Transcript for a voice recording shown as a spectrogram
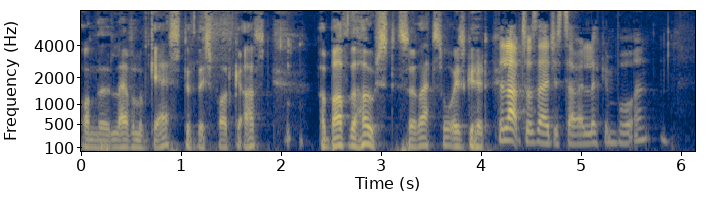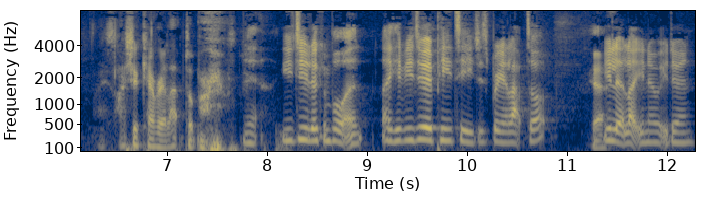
on the level of guest of this podcast above the host. So that's always good. The laptop's there just so I look important. I should carry a laptop around. Yeah, you do look important. Like if you do a PT, just bring a laptop. Yeah. You look like you know what you're doing.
